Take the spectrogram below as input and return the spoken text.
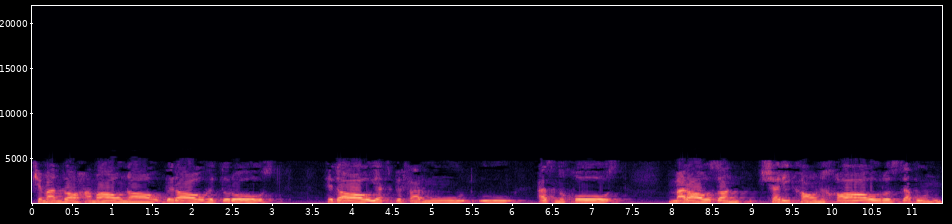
که من را همانا به راه درست هدایت بفرمود او از نخست. مرازان شریکان خار و زبون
